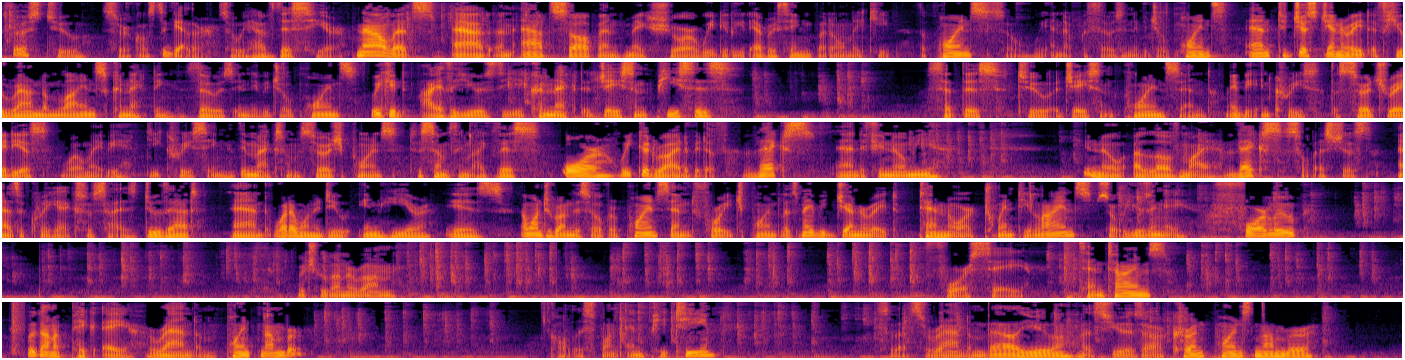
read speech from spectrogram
those two circles together. So we have this here. Now let's add an add SOP and make sure we delete everything but only keep the points. So we end up with those individual points. And to just generate a few random lines connecting those individual points, we could either use the connect adjacent pieces set this to adjacent points and maybe increase the search radius, well maybe decreasing the maximum search points to something like this. Or we could write a bit of vex, and if you know me, you know I love my vex, so let's just, as a quick exercise, do that. And what I want to do in here is, I want to run this over points, and for each point, let's maybe generate 10 or 20 lines. So using a for loop, which we're going to run for, say, 10 times. We're going to pick a random point number. Call this one NPT. So that's a random value. Let's use our current points number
